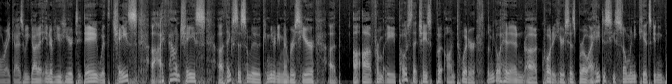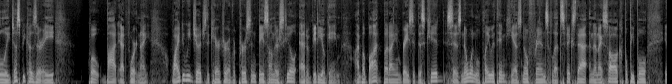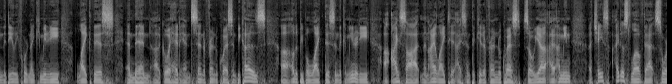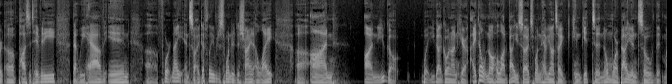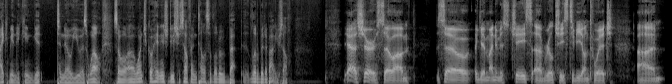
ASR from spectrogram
All right, guys, we got an interview here today with Chase. Uh, I found Chase uh, thanks to some of the community members here. Uh, uh, uh, from a post that Chase put on Twitter. Let me go ahead and uh, quote it here. It says, Bro, I hate to see so many kids getting bullied just because they're a quote bot at Fortnite. Why do we judge the character of a person based on their skill at a video game? I'm a bot, but I embrace it. This kid says no one will play with him. He has no friends. Let's fix that. And then I saw a couple people in the daily Fortnite community like this, and then uh, go ahead and send a friend request. And because uh, other people like this in the community, uh, I saw it and then I liked it. I sent the kid a friend request. So yeah, I, I mean, uh, Chase, I just love that sort of positivity that we have in uh, Fortnite, and so I definitely just wanted to shine a light uh, on on you go what you got going on here. I don't know a whole lot about you, so I just want to have you on so I can get to know more about you, and so that my community can get to know you as well. So uh, why don't you go ahead and introduce yourself and tell us a little bit a little bit about yourself? Yeah, sure. So, um, so again, my name is Chase, uh, Real Chase TV on Twitch. Um,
